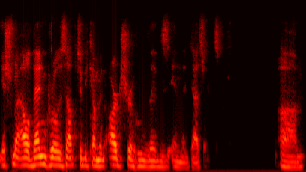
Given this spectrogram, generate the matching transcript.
Ishmael then grows up to become an archer who lives in the desert. Um,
